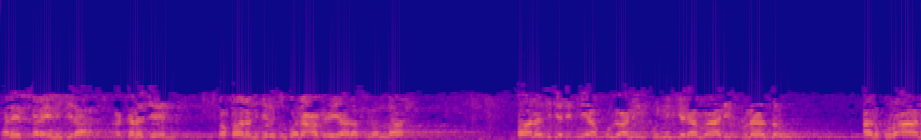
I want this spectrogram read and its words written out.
kareef qaree ni jira akkana jeen. فقال نجد دوبا نعم يا رسول الله قال نجد إني أقول أن كن نجد مالي أنازع القرآن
